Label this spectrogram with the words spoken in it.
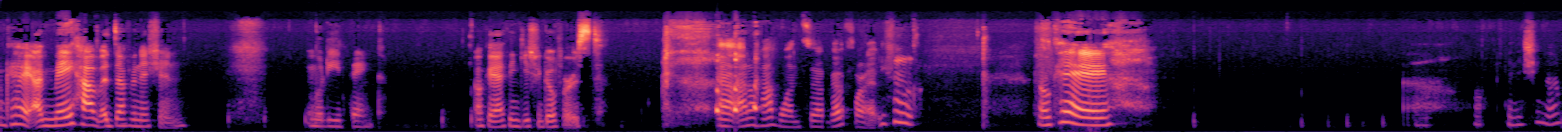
Okay, I may have a definition. What do you think? Okay, I think you should go first. Uh, I don't have one, so go for it. Okay. Uh, finishing up.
